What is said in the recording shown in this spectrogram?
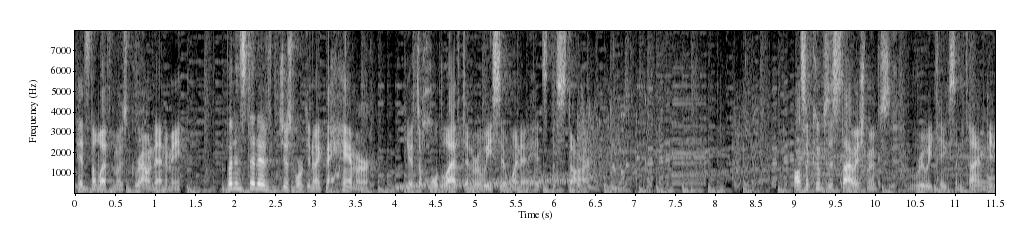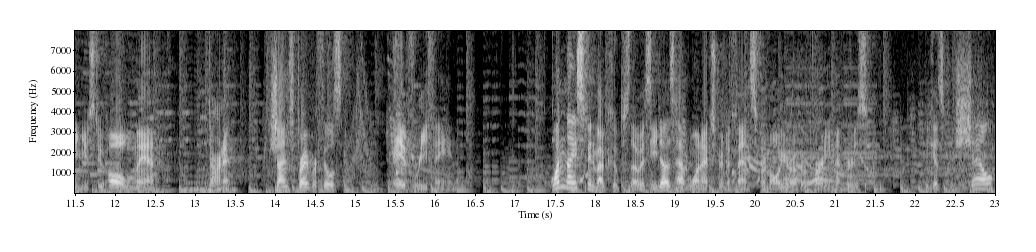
hits the leftmost ground enemy, but instead of just working like the hammer, you have to hold left and release it when it hits the star. Also, Koops' stylish moves really take some time getting used to. Oh, man. Darn it. Shine Sprite refills everything. One nice thing about Koops, though, is he does have one extra defense from all your other party members. Because of his shell.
